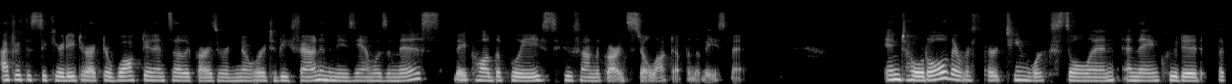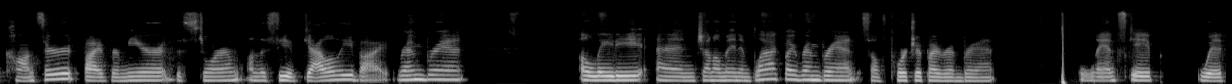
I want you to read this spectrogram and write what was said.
After the security director walked in and saw the guards were nowhere to be found and the museum was amiss, they called the police, who found the guards still locked up in the basement. In total, there were 13 works stolen, and they included The Concert by Vermeer, The Storm on the Sea of Galilee by Rembrandt, A Lady and Gentleman in Black by Rembrandt, Self Portrait by Rembrandt, Landscape with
